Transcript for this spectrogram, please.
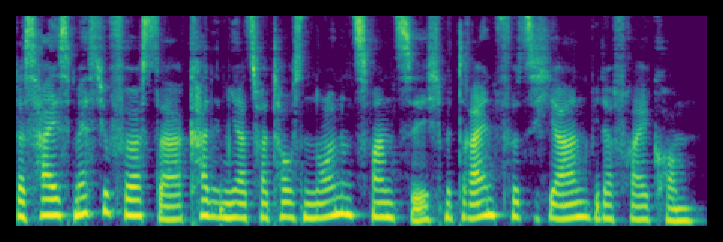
Das heißt, Matthew Förster kann im Jahr 2029 mit 43 Jahren wieder freikommen.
